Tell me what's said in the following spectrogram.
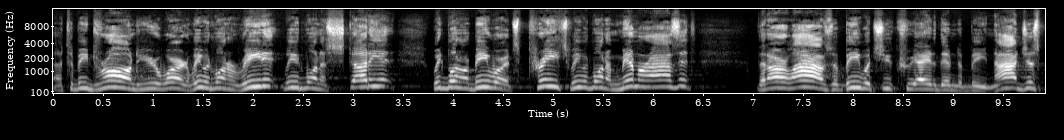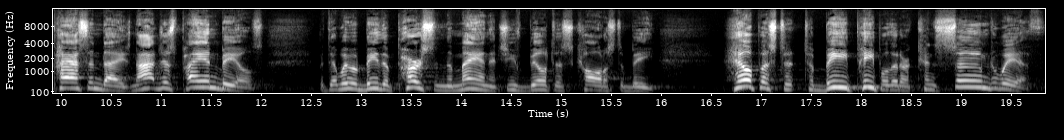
uh, to be drawn to your word. We would want to read it, we would want to study it, We'd want to be where it's preached. We would want to memorize it. That our lives would be what you created them to be. Not just passing days, not just paying bills, but that we would be the person, the man that you've built us, called us to be. Help us to, to be people that are consumed with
